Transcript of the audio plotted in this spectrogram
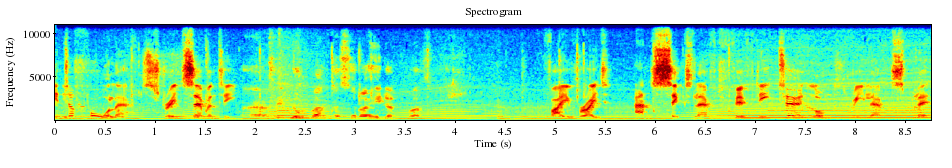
Into 4 left, straight 70. Jag fick nog vänta sådär hidat på 5 right and 6 left 50, turn long 3 left split.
